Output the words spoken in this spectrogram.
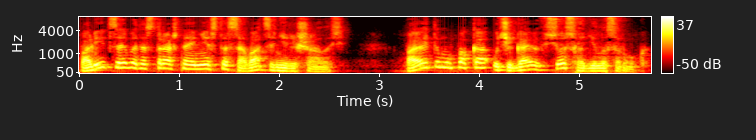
Полиция в это страшное место соваться не решалась. Поэтому пока у Чигаю все сходило с рук.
